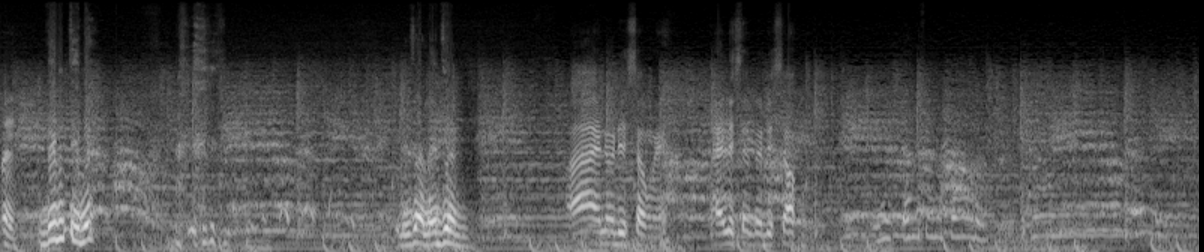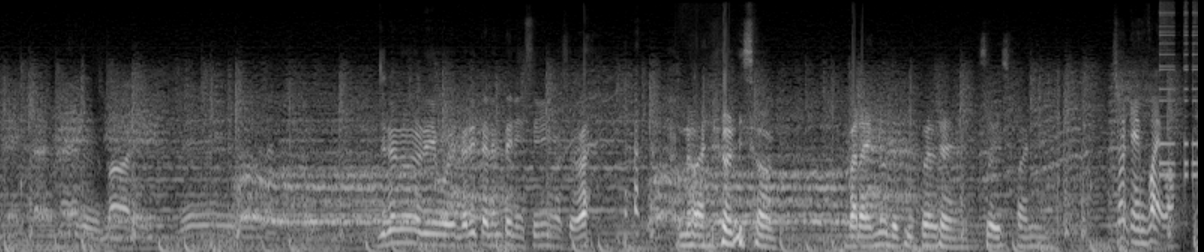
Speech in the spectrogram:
Hey, Dream Team eh? this one legend. I know this song man. I listen to this song. You don't know they were very talented in singing also ah. No, I know this song, but I know the people there, so it's funny. So I can vibe ah.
